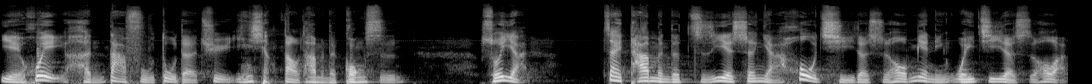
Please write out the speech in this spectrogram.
也会很大幅度的去影响到他们的公司。所以啊，在他们的职业生涯后期的时候，面临危机的时候啊，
